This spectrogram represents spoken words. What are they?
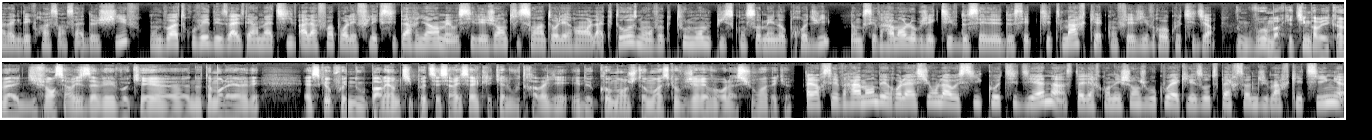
avec des croissances à deux chiffres. On doit trouver des alternatives à la fois pour les flexitariens, mais aussi les gens qui sont intolérants au lactose. Nous, on veut que tout le monde puisse consommer nos produits. Donc, c'est vraiment l'objectif de ces, de ces petites marques qu'on fait vivre au quotidien. Donc vous, au marketing, vous travaillez quand même avec différents services, vous avez évoqué euh, notamment la R&D. Est-ce que vous pouvez nous parler un petit peu de ces services avec lesquels vous travaillez et de comment justement est-ce que vous gérez vos relations avec eux? Alors, c'est vraiment des relations là aussi quotidiennes, c'est-à-dire qu'on échange beaucoup avec les autres personnes du marketing,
